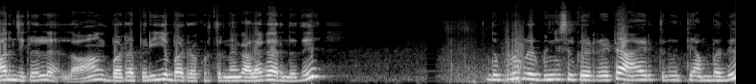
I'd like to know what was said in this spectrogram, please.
ஆரஞ்சு கலரில் லாங் பார்டராக பெரிய பார்டராக கொடுத்துருந்தாங்க. அழகாக இருந்தது. இந்த ப்ளூ கலர் பின்னி ரேட்டு ஆயிரத்தி நூற்றி ஐம்பது.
